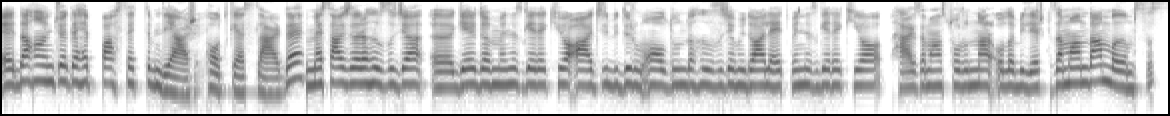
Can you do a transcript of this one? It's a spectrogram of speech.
E, daha önce de hep bahsettim diğer podcastlerde. Mesajlara hızlıca e, geri dönmeniz gerekiyor. Acil bir durum olduğunda hızlıca müdahale etmeniz gerekiyor. Her zaman sorunlar olabilir. Zamandan bağımsız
